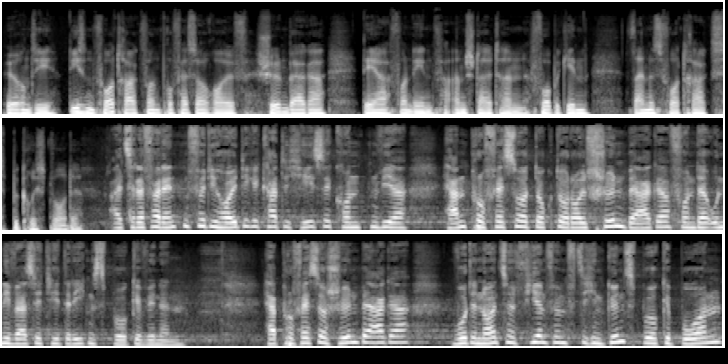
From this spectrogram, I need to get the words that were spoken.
Hören Sie diesen Vortrag von Professor Rolf Schönberger, der von den Veranstaltern vor Beginn seines Vortrags begrüßt wurde. Als Referenten für die heutige Katechese konnten wir Herrn Professor Dr. Rolf Schönberger von der Universität Regensburg gewinnen. Herr Professor Schönberger wurde 1954 in Günzburg geboren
